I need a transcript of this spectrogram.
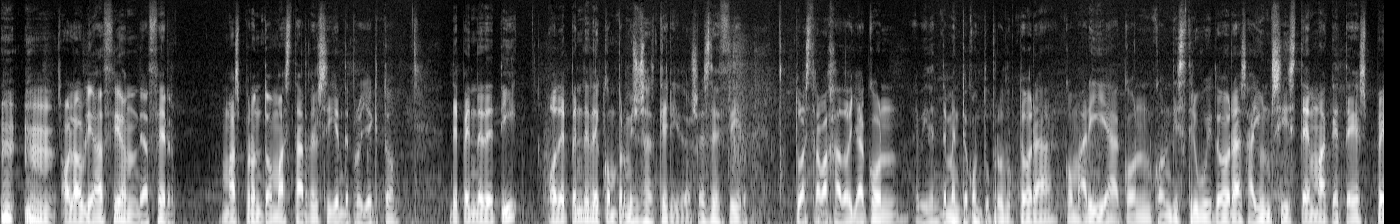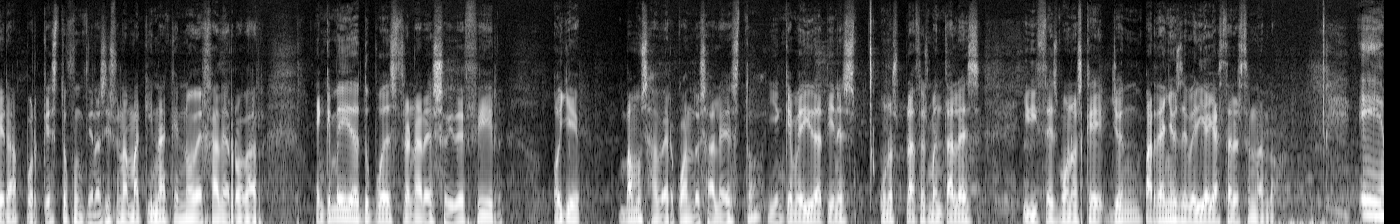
o la obligación de hacer más pronto o más tarde el siguiente proyecto depende de ti o depende de compromisos adquiridos? Es decir, tú has trabajado ya con, evidentemente, con tu productora, con María, con, con distribuidoras, hay un sistema que te espera porque esto funciona así, es una máquina que no deja de rodar. ¿En qué medida tú puedes frenar eso y decir, oye, vamos a ver cuándo sale esto y en qué medida tienes unos plazos mentales y dices, bueno, es que yo en un par de años debería ya estar estrenando? Eh,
